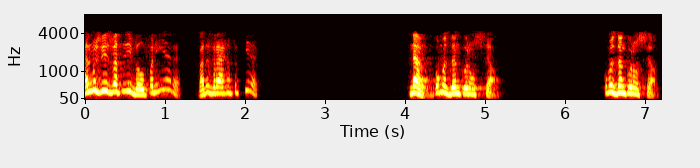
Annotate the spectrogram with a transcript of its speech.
Hulle moes weet wat is die wil van die Here? Wat is reg en verkeerd? Nou, kom ons dink oor onsself. Kom ons dink oor onsself.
